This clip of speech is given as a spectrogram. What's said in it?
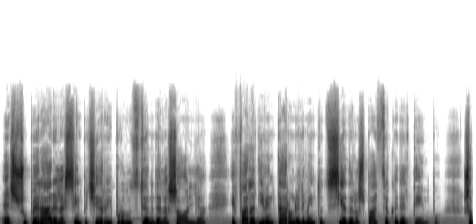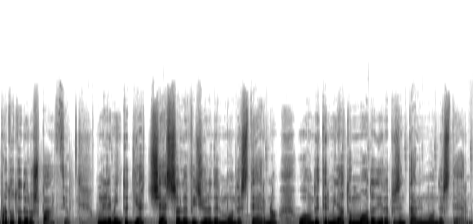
è superare la semplice riproduzione della soglia e farla diventare un elemento sia dello spazio che del tempo, soprattutto dello spazio, un elemento di accesso alla visione del mondo esterno o a un determinato modo di rappresentare il mondo esterno.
